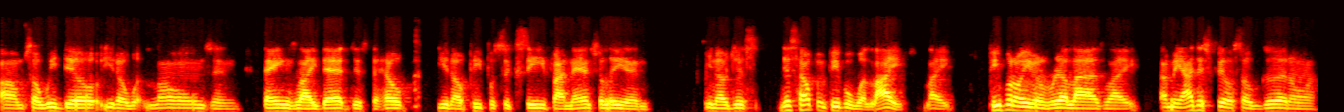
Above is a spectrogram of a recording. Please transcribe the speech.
um so we deal, you know, with loans and things like that just to help you know people succeed financially and you know just just helping people with life. Like people don't even realize like i mean i just feel so good on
